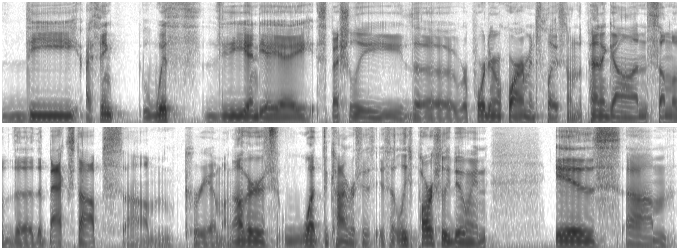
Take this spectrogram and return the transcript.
the I think with the NDAA, especially the reporting requirements placed on the Pentagon, some of the, the backstops, um, Korea among others, what the Congress is, is at least partially doing is um,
